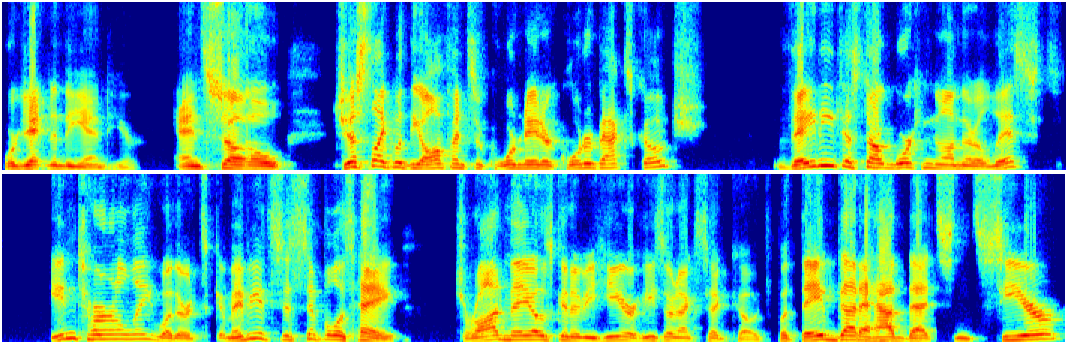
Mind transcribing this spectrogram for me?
we're getting to the end here. And so, just like with the offensive coordinator, quarterbacks coach, they need to start working on their list internally, whether it's maybe it's as simple as, hey, Jerod Mayo's going to be here. He's our next head coach. But they've got to have that sincere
